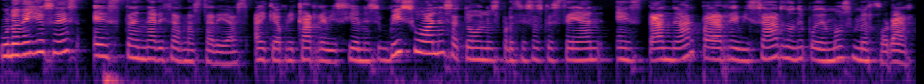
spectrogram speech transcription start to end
Uno de ellos es estandarizar las tareas. Hay que aplicar revisiones visuales a todos los procesos que sean estándar para revisar dónde podemos mejorar.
